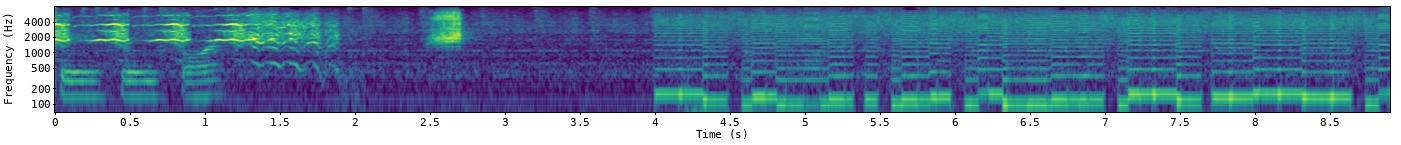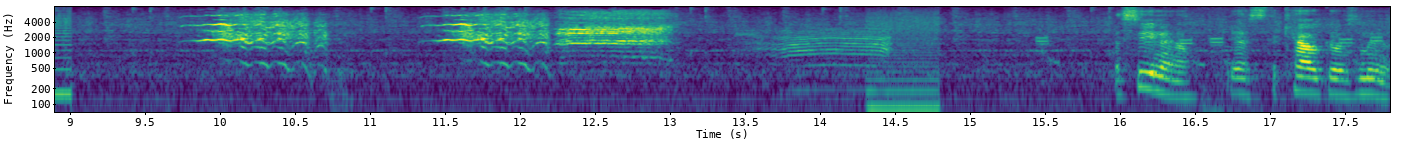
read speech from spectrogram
Two, three, four. I see now. Yes, the cow goes moo.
